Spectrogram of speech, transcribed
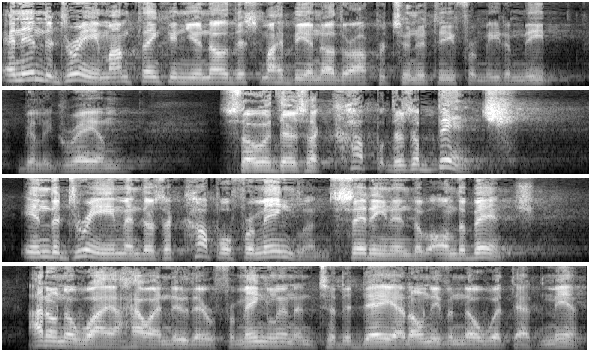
And in the dream, I'm thinking, you know, this might be another opportunity for me to meet Billy Graham. So there's a couple, there's a bench in the dream, and there's a couple from England sitting the, on the bench. I don't know why, how I knew they were from England, and to the day, I don't even know what that meant.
